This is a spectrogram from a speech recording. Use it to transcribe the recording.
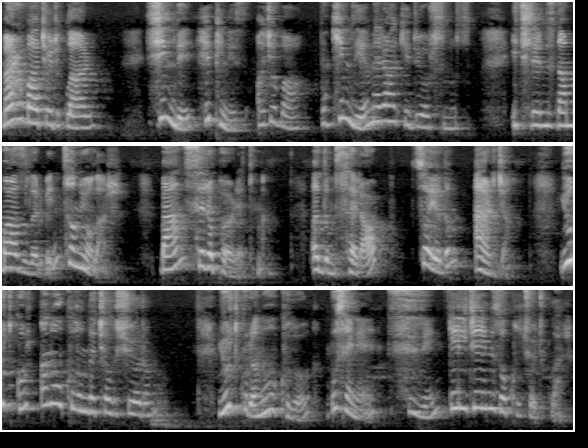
Merhaba çocuklar. Şimdi hepiniz acaba bu kim diye merak ediyorsunuz. İçlerinizden bazıları beni tanıyorlar. Ben Serap öğretmen. Adım Serap, soyadım Ercan. Yurtkur Anaokulu'nda çalışıyorum. Yurtkur Anaokulu bu sene sizin geleceğiniz okul çocuklar.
